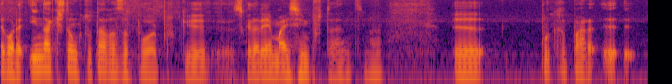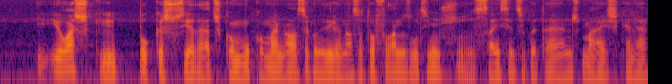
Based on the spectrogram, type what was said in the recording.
Agora, ainda a questão que tu estavas a pôr, porque se calhar é a mais importante, não é? Eh, porque repara, eh, eu acho que poucas sociedades como, como a nossa, quando eu digo a nossa, estou a falar nos últimos 100, 150 anos, mais se calhar,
